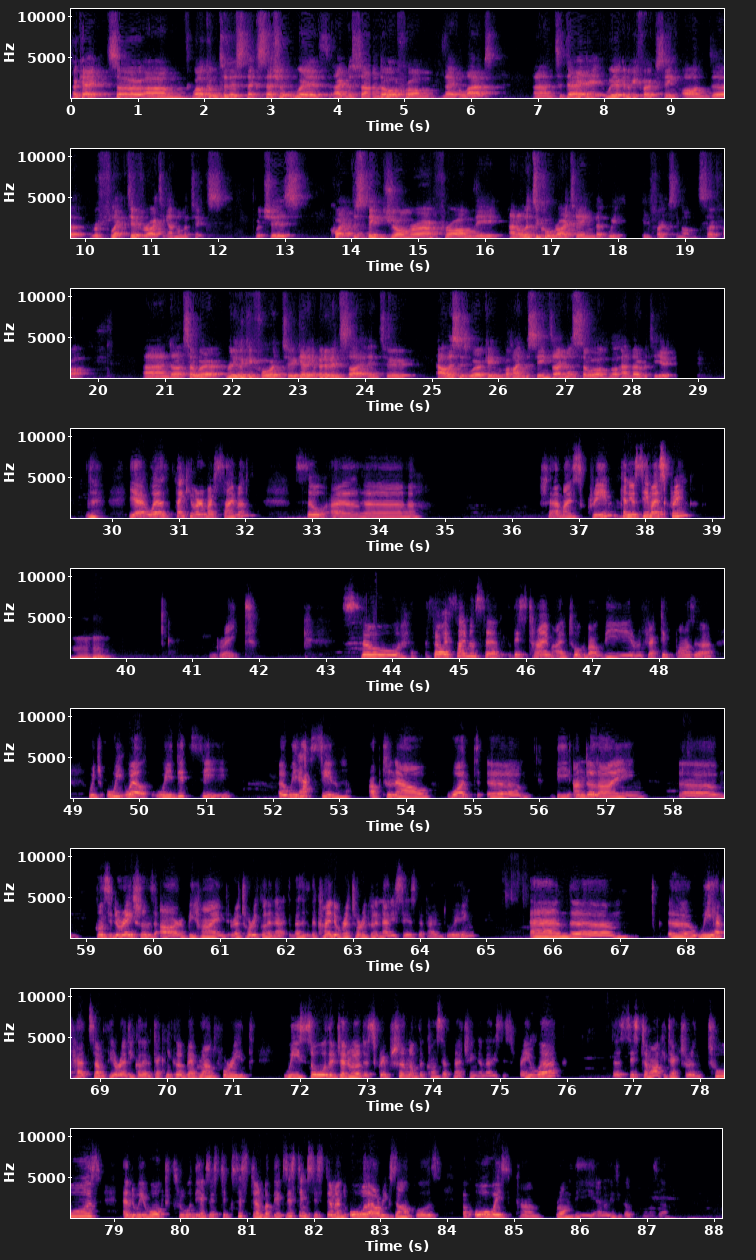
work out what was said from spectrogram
Okay, so um, welcome to this next session with Agnes Sandor from Naver Labs. And today we are going to be focusing on the reflective writing analytics, which is quite distinct genre from the analytical writing that we've been focusing on so far. And uh, so we're really looking forward to getting a bit of insight into how this is working behind the scenes, Agnes. So we'll, we'll hand over to you. Yeah, well, thank you very much, Simon. So I'll uh, share my screen. Can you see my screen? Mm-hmm. Great. So, so as Simon said, this time I talk about the reflective parser, which we well we did see, uh, we have seen up to now what um, the underlying um, considerations are behind rhetorical the, the kind of rhetorical analysis that I'm doing, and um, uh, we have had some theoretical and technical background for it. We saw the general description of the concept matching analysis framework, the system architecture and tools, and we walked through the existing system, but the existing system and all our examples have always come from the analytical parser.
